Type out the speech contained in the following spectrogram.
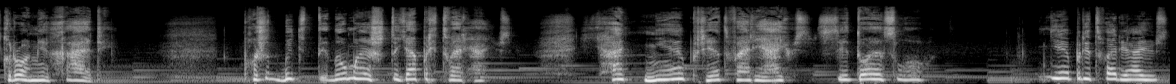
Кроме Харри. Может быть, ты думаешь, что я притворяюсь? Не притворяюсь, святое слово. Не притворяюсь.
